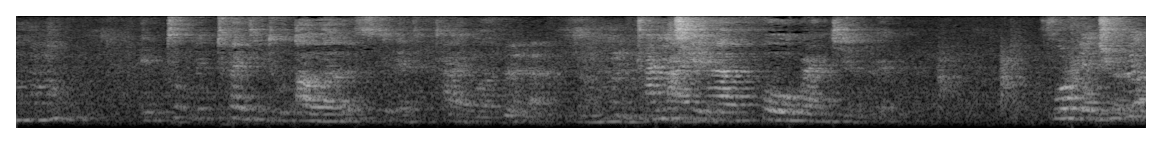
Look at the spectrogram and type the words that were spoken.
Mm-hmm. It took me 22 hours to get to Taiwan. Mm-hmm. I have four grandchildren. Four grandchildren?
